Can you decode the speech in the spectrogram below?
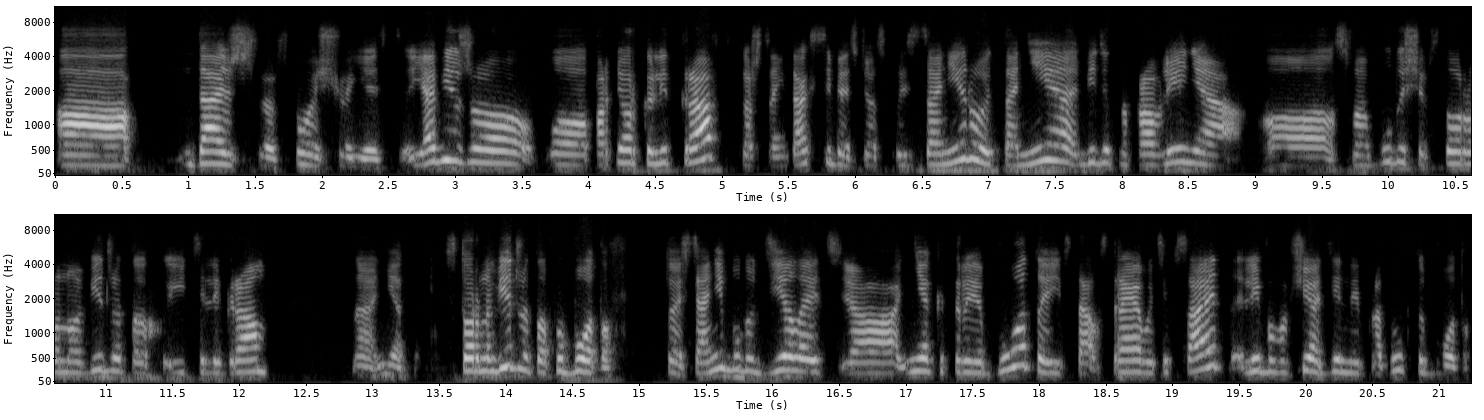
А, дальше, что еще есть? Я вижу партнерка LeadCraft, кажется, они так себя сейчас позиционируют, они видят направление э, свое будущее в сторону виджетов и э, нет, в сторону виджетов и ботов. То есть они будут делать э, некоторые боты и встраивать их в сайт, либо вообще отдельные продукты ботов.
